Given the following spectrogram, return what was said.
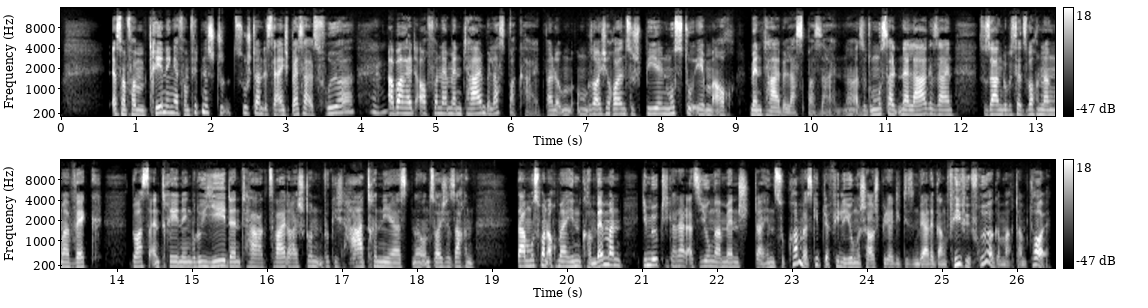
erstmal vom Training her, vom Fitnesszustand ist er eigentlich besser als früher, mhm. aber halt auch von der mentalen Belastbarkeit, weil um, um solche Rollen zu spielen, musst du eben auch mental belastbar sein. Ne? Also du musst halt in der Lage sein, zu sagen, du bist jetzt wochenlang mal weg, du hast ein Training, wo du jeden Tag zwei, drei Stunden wirklich hart trainierst ne? und solche Sachen. Da muss man auch mal hinkommen. Wenn man die Möglichkeit hat, als junger Mensch dahin zu kommen, weil es gibt ja viele junge Schauspieler, die diesen Werdegang viel, viel früher gemacht haben, toll.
